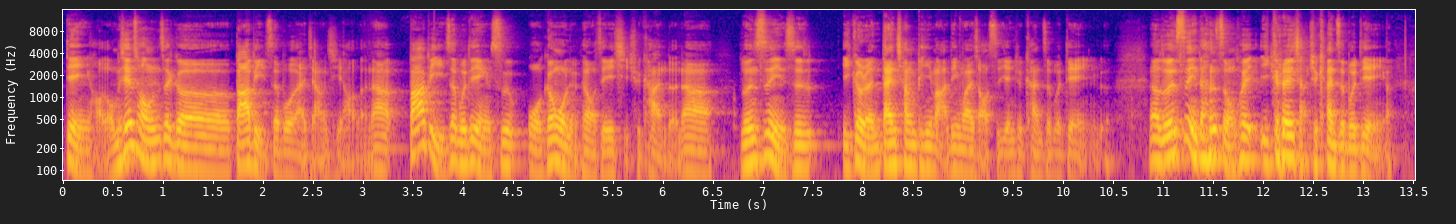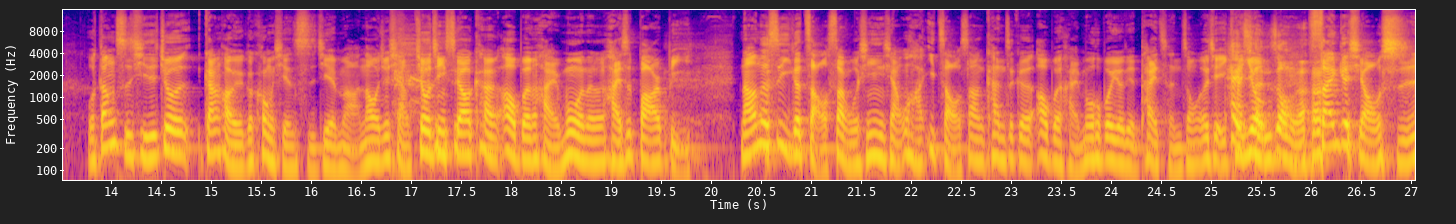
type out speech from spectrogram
电影，好了，我们先从这个《芭比》这部来讲起好了。那《芭比》这部电影是我跟我女朋友是一起去看的。那伦斯，你是一个人单枪匹马，另外找时间去看这部电影的。那伦斯，你当时怎么会一个人想去看这部电影啊？我当时其实就刚好有一个空闲时间嘛，那我就想，究竟是要看奥本海默呢，还是芭比？然后那是一个早上，我心里想，哇，一早上看这个奥本海默会不会有点太沉重？而且一看又三个小时，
